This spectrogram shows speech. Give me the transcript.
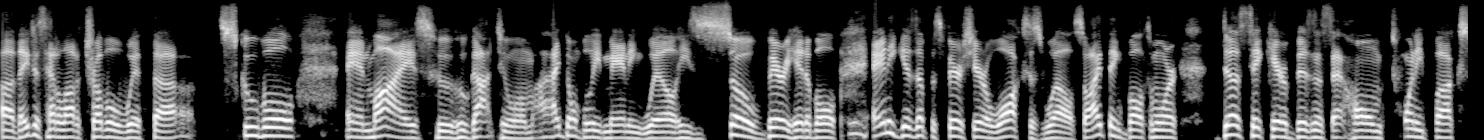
Uh, they just had a lot of trouble with uh, Skubal and Mize, who who got to him. I don't believe Manning will. He's so very hittable, and he gives up his fair share of walks as well. So I think Baltimore does take care of business at home. Twenty bucks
